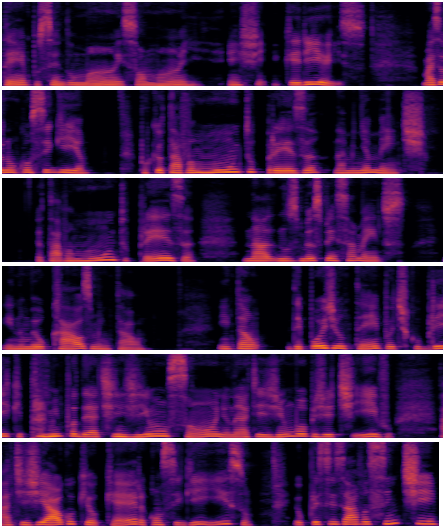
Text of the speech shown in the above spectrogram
tempos sendo mãe, só mãe, enfim, queria isso. Mas eu não conseguia, porque eu estava muito presa na minha mente. Eu estava muito presa na, nos meus pensamentos e no meu caos mental. Então, depois de um tempo, eu descobri que para mim poder atingir um sonho, né, atingir um objetivo, atingir algo que eu quero, conseguir isso, eu precisava sentir.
